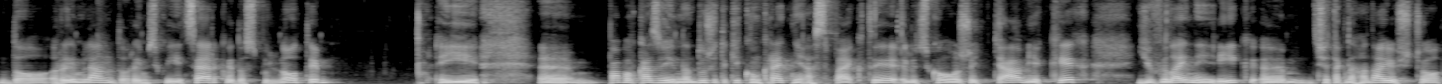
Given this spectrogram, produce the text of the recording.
до римлян, до Римської церкви, до спільноти. І е, папа вказує на дуже такі конкретні аспекти людського життя, в яких ювілейний рік, е, ще так нагадаю, що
